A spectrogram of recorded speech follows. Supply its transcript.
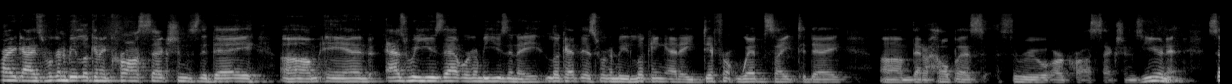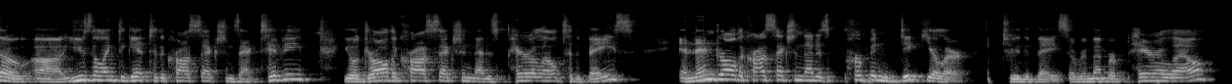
All right, guys, we're going to be looking at cross sections today. Um, and as we use that, we're going to be using a look at this. We're going to be looking at a different website today um, that'll help us through our cross sections unit. So uh, use the link to get to the cross sections activity. You'll draw the cross section that is parallel to the base and then draw the cross section that is perpendicular to the base. So remember parallel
